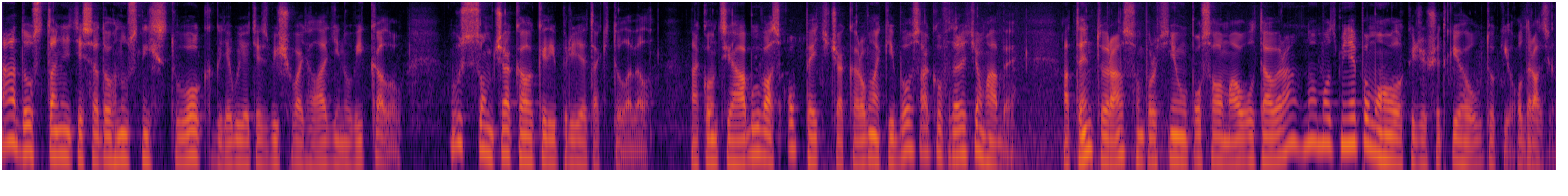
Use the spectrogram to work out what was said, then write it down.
A dostanete sa do hnusných stôk, kde budete zvyšovať hladinu výkalov. Už som čakal, kedy príde takýto level. Na konci hubu vás opäť čaká rovnaký boss ako v treťom hube. A tento raz som proti nemu poslal Maul Towera, no moc mi nepomohol, keďže všetky jeho útoky odrazil.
